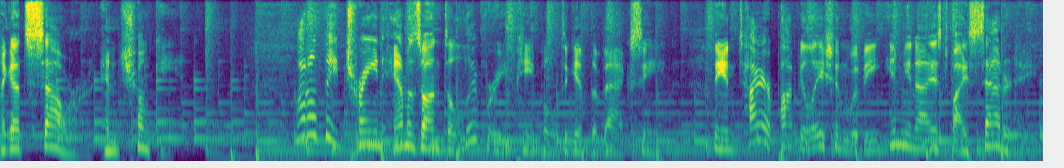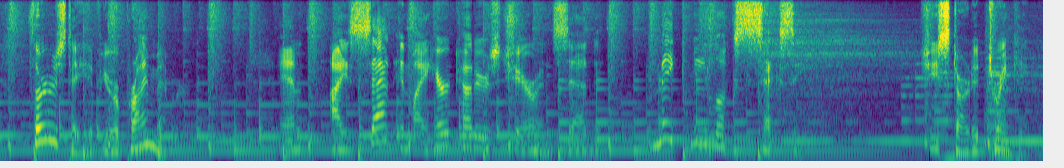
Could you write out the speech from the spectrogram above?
I got sour and chunky. Why don't they train Amazon delivery people to give the vaccine? The entire population would be immunized by Saturday, Thursday if you're a Prime member. And I sat in my haircutter's chair and said, Make me look sexy she started drinking.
